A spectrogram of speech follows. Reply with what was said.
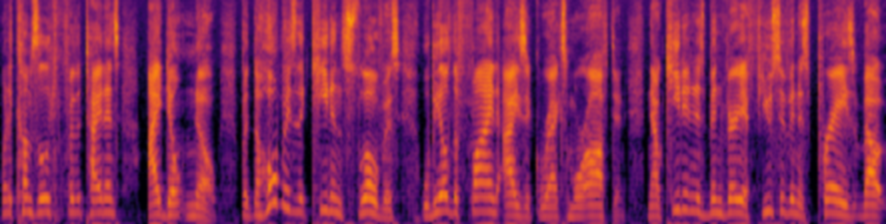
when it comes to looking for the tight ends? I don't know. But the hope is that Kedon Slovis will be able to find Isaac Rex more often. Now, Kedon has been very effusive in his praise about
